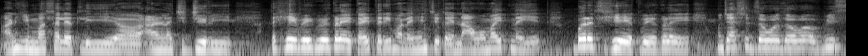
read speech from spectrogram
आणि ही मसाल्यातली आळणाची जिरी. तर हे वेगवेगळे आहे काहीतरी मला ह्यांची काही नावं माहीत नाही आहेत बरंच हे एक वेगळं आहे. म्हणजे असे जवळजवळ वीस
